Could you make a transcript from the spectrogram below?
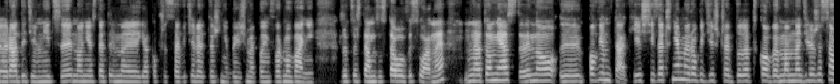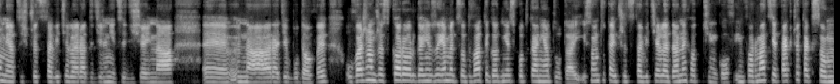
Rady Dzielnicy. No niestety my jako przedstawiciele przedstawiciele też nie byliśmy poinformowani, że coś tam zostało wysłane. Natomiast no, y, powiem tak, jeśli zaczniemy robić jeszcze dodatkowe, mam nadzieję, że są jacyś przedstawiciele Rady Dzielnicy dzisiaj na, y, na Radzie Budowy. Uważam, że skoro organizujemy co dwa tygodnie spotkania tutaj i są tutaj przedstawiciele danych odcinków, informacje tak czy tak są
